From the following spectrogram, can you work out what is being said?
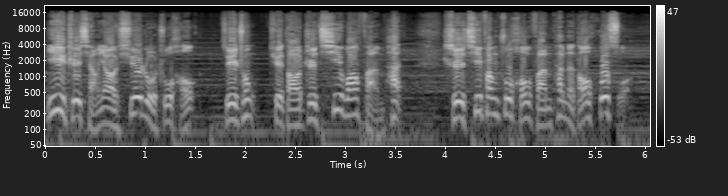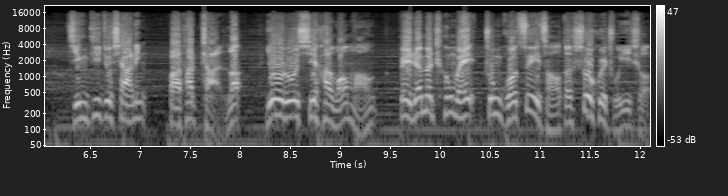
一直想要削弱诸侯，最终却导致七王反叛，是西方诸侯反叛的导火索。景帝就下令把他斩了。又如西汉王莽，被人们称为中国最早的社会主义者。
